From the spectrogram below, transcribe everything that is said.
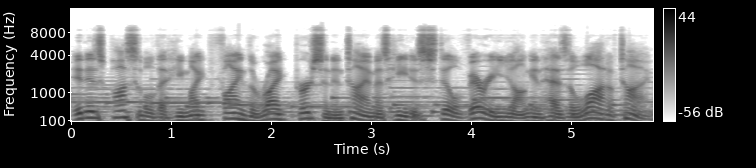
It is possible that he might find the right person in time as he is still very young and has a lot of time.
